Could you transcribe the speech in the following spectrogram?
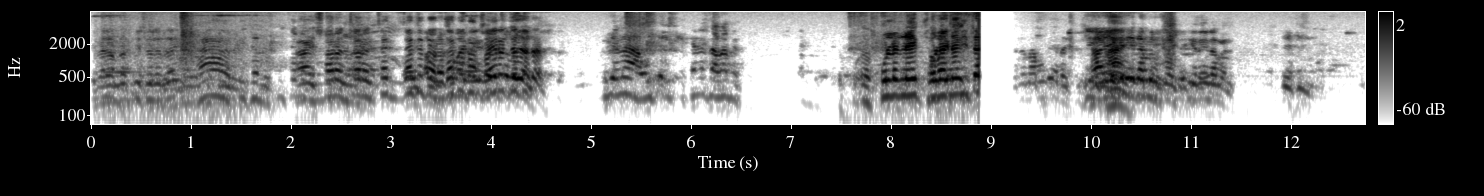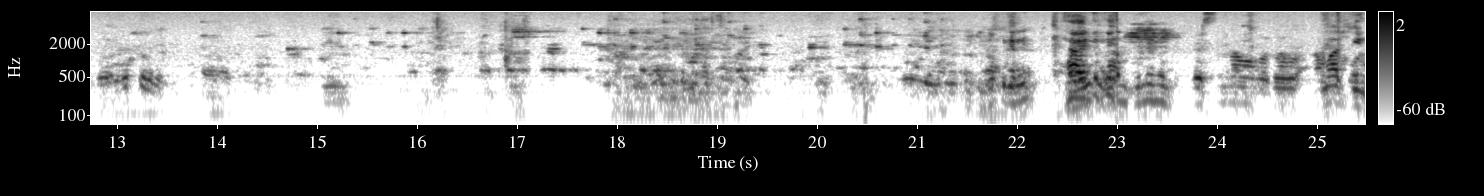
এবার আমরা পিছনে যাই। হ্যাঁ পিছনে পিছনে। এই সরেন সরেন যেতে দাও যেতে দাও বাইরে যেতে দাও না এখানে দাঁড়াবে সবাই ফিতা হ্যাঁ এখানে নামেন ভাই এখানে নামেন হ্যাঁ একটু পিছনে। আমার দিন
